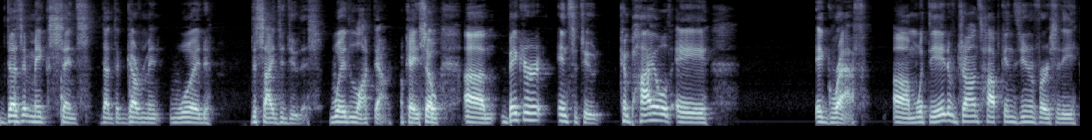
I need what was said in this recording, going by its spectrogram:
does it make sense that the government would decide to do this, would lockdown. Okay, so um, Baker Institute compiled a a graph um, with the aid of Johns Hopkins University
